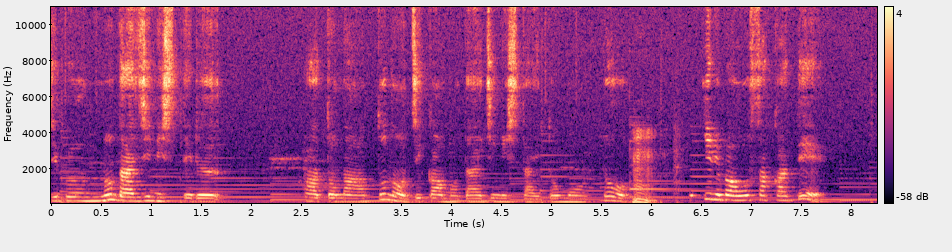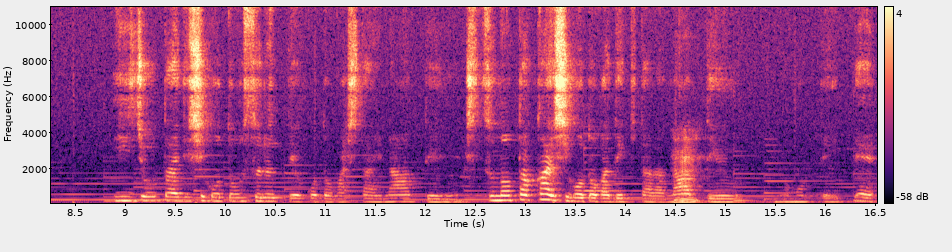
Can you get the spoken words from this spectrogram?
自分の大事にしてるパートナーとの時間も大事にしたいと思うと、うん。できれば大阪でいい状態で仕事をするっていうことがしたいなっていう質の高い仕事ができたらなっていうに思っていて、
